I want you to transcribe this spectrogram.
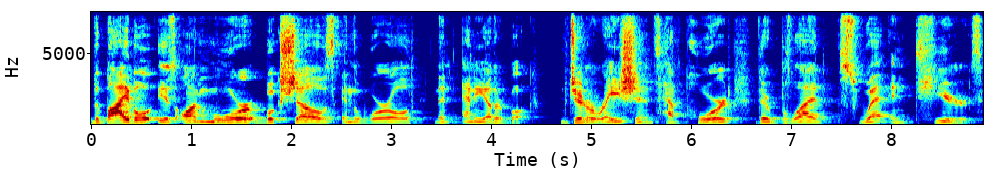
The Bible is on more bookshelves in the world than any other book. Generations have poured their blood, sweat, and tears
